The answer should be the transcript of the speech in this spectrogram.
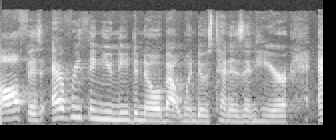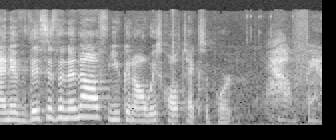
Office, everything you need to know about Windows 10 is in here. And if this isn't enough, you can always call tech support. How fantastic.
